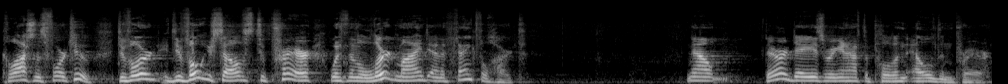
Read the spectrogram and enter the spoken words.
Colossians 4 2. Devote, devote yourselves to prayer with an alert mind and a thankful heart. Now, there are days where you're going to have to pull an Eldon prayer.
